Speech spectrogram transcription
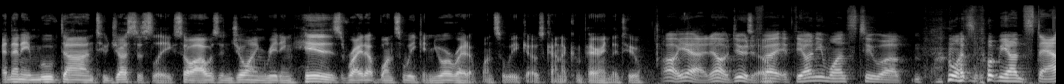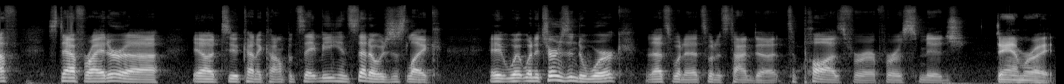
and then he moved on to Justice League. So I was enjoying reading his write up once a week and your write up once a week. I was kind of comparing the two. oh yeah, no, dude. If, I, if the Onion wants to uh, wants to put me on staff, staff writer, uh, you know, to kind of compensate me, instead I was just like, it, when when it turns into work, that's when that's when it's time to to pause for for a smidge. Damn right.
